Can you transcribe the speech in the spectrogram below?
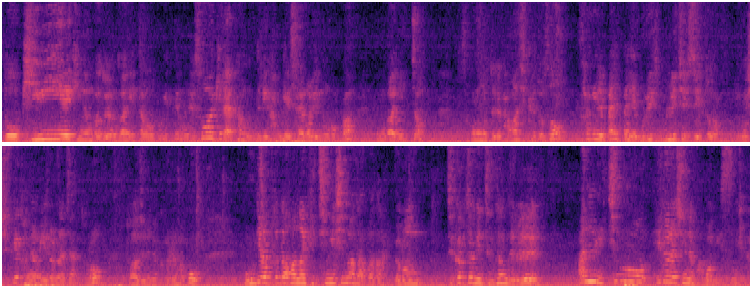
또 비위의 기능과도 연관이 있다고 보기 때문에 소화기가 약한 분들이 감기에 잘 걸리는 것과 연관이 있죠. 그래서 그런 것들을 강화시켜줘서 사기를 빨리빨리 물리, 물리칠 수 있도록 그리고 쉽게 감염이 일어나지 않도록 도와주는 역할을 하고 목이 아프다거나 기침이 심하다거나 이런 즉각적인 증상들을 빨리 침으로 해결할 수 있는 방법이 있습니다.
